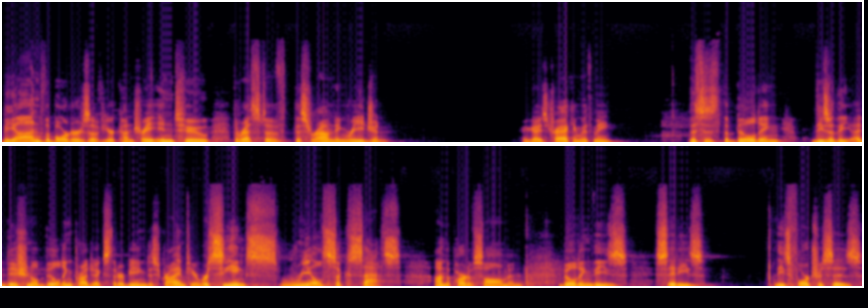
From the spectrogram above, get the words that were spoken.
beyond the borders of your country into the rest of the surrounding region. Are you guys tracking with me? This is the building these are the additional building projects that are being described here. We're seeing real success on the part of Solomon building these cities, these fortresses,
